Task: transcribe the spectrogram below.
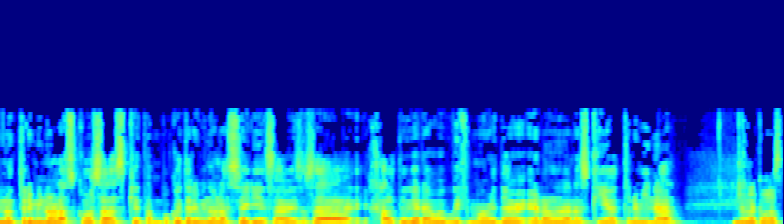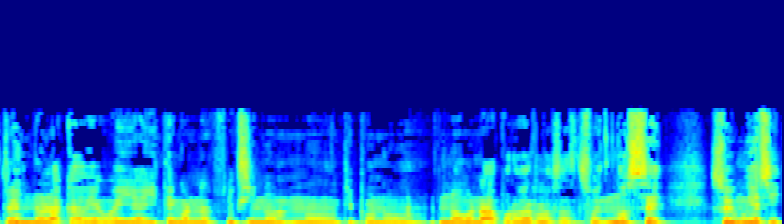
no termino las cosas que tampoco termino la serie, ¿sabes? O sea, How to Get Away with Murder era una de las que iba a terminar. ¿No lo acabaste? No la acabé, güey. Ahí tengo Netflix y no, no, tipo, no, no hago nada por verlo. O sea, soy, no sé. Soy muy así.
